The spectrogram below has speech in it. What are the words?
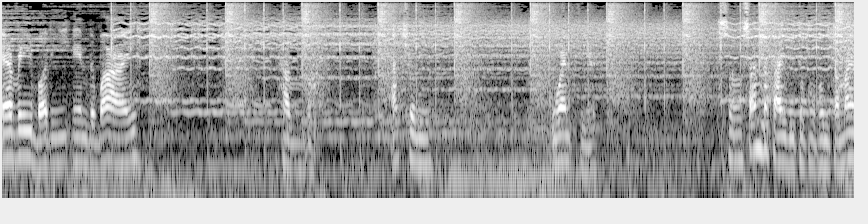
Everybody in Dubai have actually went here. So saan ba tayo dito pupunta man?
